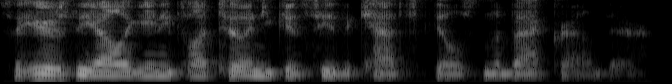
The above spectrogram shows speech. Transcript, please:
So here's the Allegheny Plateau, and you can see the Catskills in the background there.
